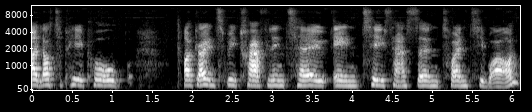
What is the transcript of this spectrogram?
a lot of people are going to be travelling to in 2021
